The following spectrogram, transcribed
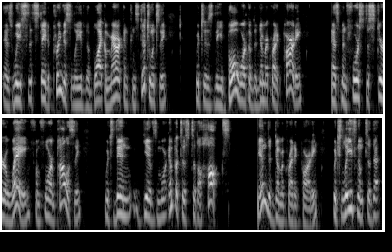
as we've stated previously, the Black American constituency, which is the bulwark of the Democratic Party, has been forced to steer away from foreign policy, which then gives more impetus to the hawks in the Democratic Party, which leads them to that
